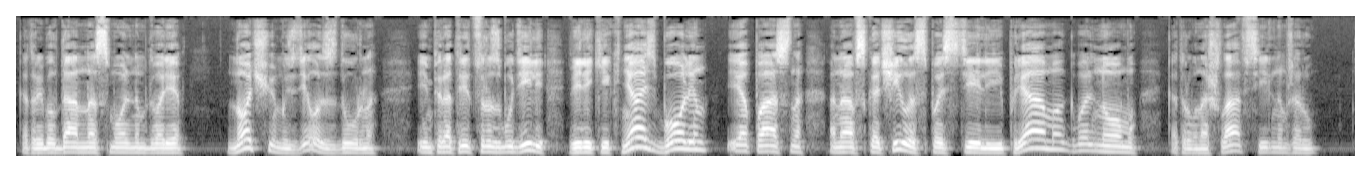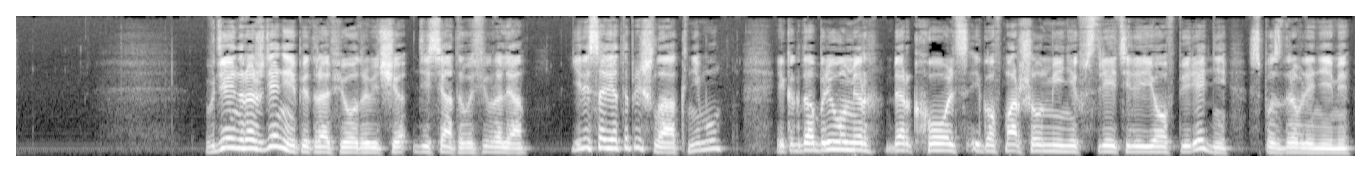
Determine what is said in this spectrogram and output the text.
который был дан на Смольном дворе. Ночью ему сделалось дурно. Императрицу разбудили, великий князь болен и опасно. Она вскочила с постели и прямо к больному, которого нашла в сильном жару. В день рождения Петра Федоровича, 10 февраля, Елисавета пришла к нему, и когда Брюмер, Бергхольц и гофмаршал Миних встретили ее в передней с поздравлениями,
